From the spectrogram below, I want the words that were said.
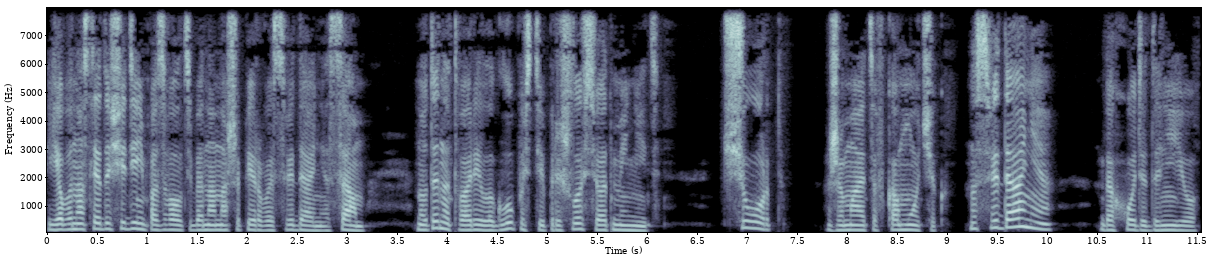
Я бы на следующий день позвал тебя на наше первое свидание, сам. Но ты натворила глупости и пришлось все отменить. Черт! Сжимается в комочек. На свидание? Доходит до нее.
